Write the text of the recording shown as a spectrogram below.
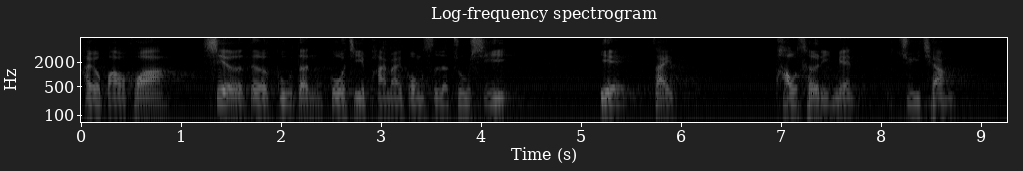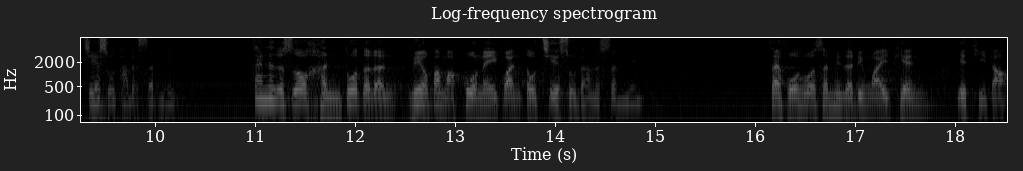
还有包括谢尔德古登国际拍卖公司的主席也在跑车里面举枪。结束他的生命，在那个时候，很多的人没有办法过那一关，都结束他的生命。在活泼生命的另外一篇也提到，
